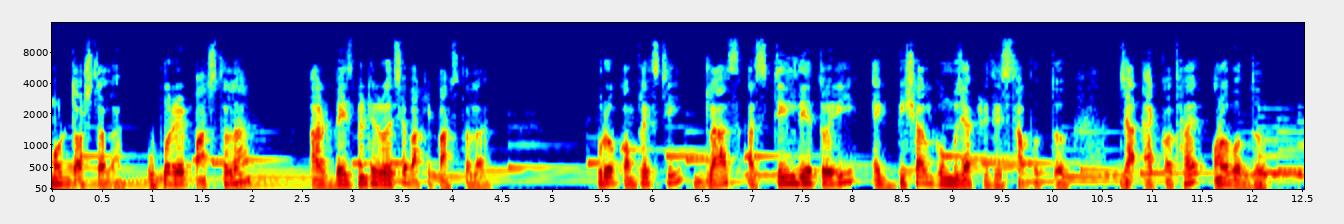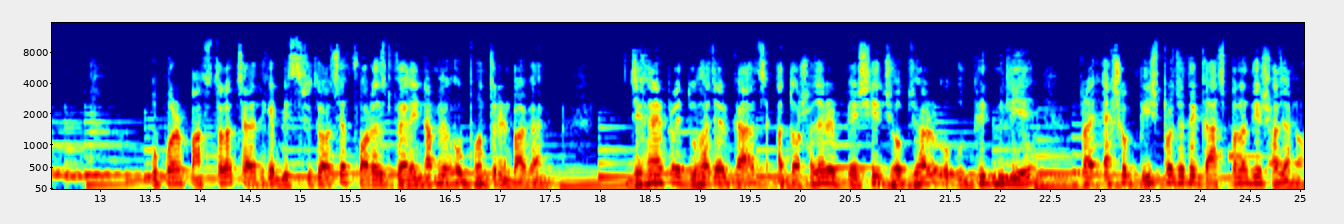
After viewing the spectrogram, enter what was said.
মোট দশতলা, উপরের পাঁচতলা আর বেসমেন্টে রয়েছে বাকি পাঁচতলা। পুরো কমপ্লেক্সটি গ্লাস আর স্টিল দিয়ে তৈরি এক বিশাল গম্বুজাকৃতির স্থাপত্য, যা এক কথায় অনবদ্য। উপরের পাঁচতলার চারিদিকে বিস্তৃত আছে ফরেস্ট ভ্যালি নামে অভ্যন্তরীণ বাগান, যেখানে প্রায় দু হাজার গাছ আর দশ হাজারের বেশি ঝোপঝাড় ও উদ্ভিদ মিলিয়ে প্রায় একশো বিশ প্রজাতির গাছপালা দিয়ে সাজানো।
